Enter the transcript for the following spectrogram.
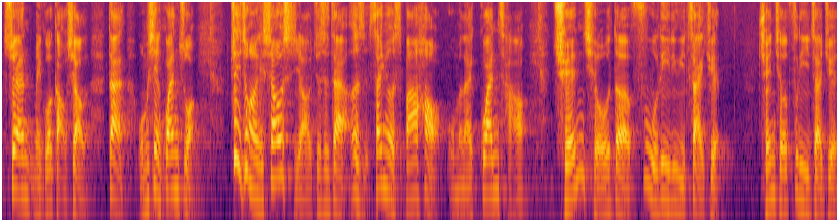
虽然美国搞笑了，但我们现在关注啊。最重要的一个消息啊，就是在二十三月二十八号，我们来观察全球的负利率债券，全球负利率债券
